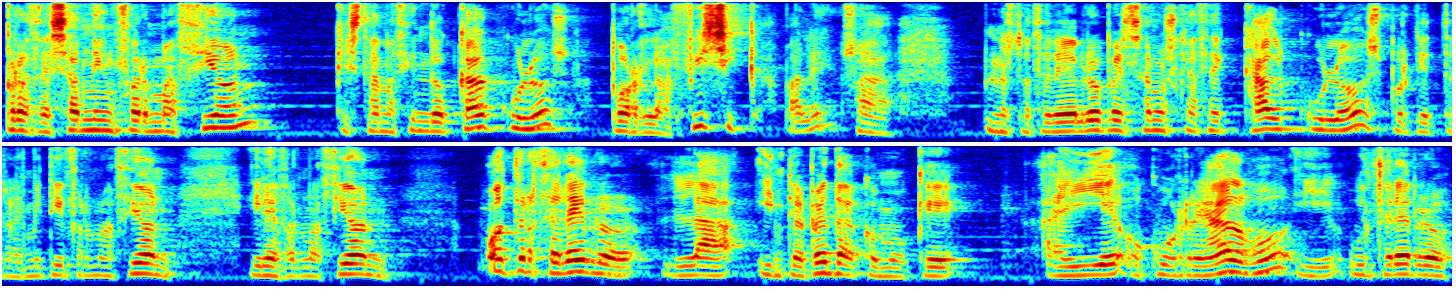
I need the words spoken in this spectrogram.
procesando información, que están haciendo cálculos por la física, ¿vale? O sea, nuestro cerebro pensamos que hace cálculos porque transmite información y la información otro cerebro la interpreta como que ahí ocurre algo y un cerebro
